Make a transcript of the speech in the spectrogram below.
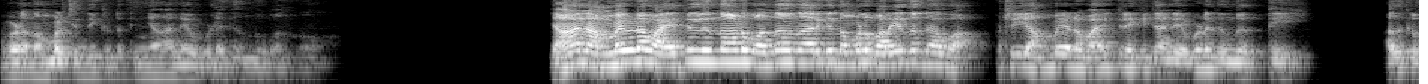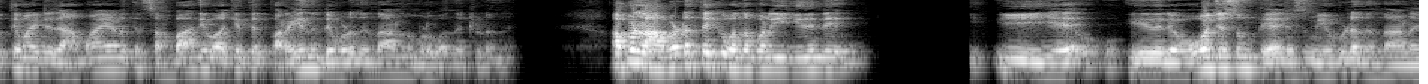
ഇവിടെ നമ്മൾ ചിന്തിക്കേണ്ടത് ഞാൻ എവിടെ നിന്ന് വന്നു? ഞാൻ അമ്മയുടെ വയറ്റിൽ നിന്നാണ് വന്നതെന്നായിരിക്കും നമ്മൾ പറയുന്നുണ്ടാവുക. പക്ഷെ ഈ അമ്മയുടെ വയറ്റിലേക്ക് ഞാൻ എവിടെ നിന്ന് എത്തി? അത് കൃത്യമായിട്ട് രാമായണത്തിൽ സമ്പാദ്യവാക്യത്തിൽ പറയുന്നുണ്ട് എവിടെ നിന്നാണ് നമ്മൾ വന്നിട്ടുള്ളത് അപ്പോൾ അവിടത്തേക്ക് വന്നപ്പോൾ ഈ ഇതിന്റെ ഈ ഇതിന്റെ ഓജസ്സും തേജസ്സും എവിടെ നിന്നാണ്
